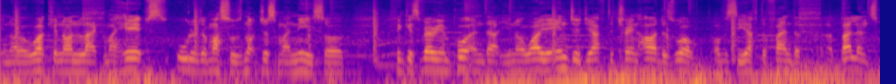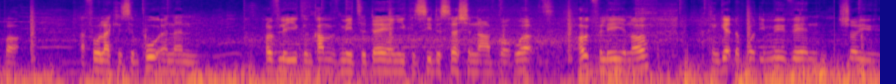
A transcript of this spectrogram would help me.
You know, working on like my hips, all of the muscles, not just my knee. So I think it's very important that you know while you're injured, you have to train hard as well. Obviously, you have to find a, a balance, but I feel like it's important and. Hopefully you can come with me today and you can see the session that I've got worked. Hopefully, you know, I can get the body moving, show you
